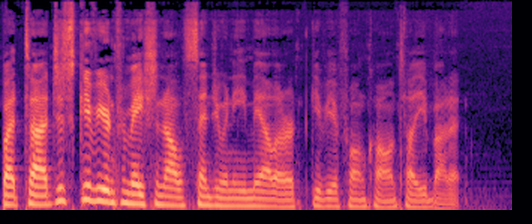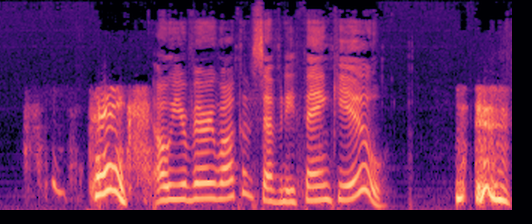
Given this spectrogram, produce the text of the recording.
but uh, just give your information. I'll send you an email or give you a phone call and tell you about it. Thanks. Oh, you're very welcome, Stephanie. Thank you.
